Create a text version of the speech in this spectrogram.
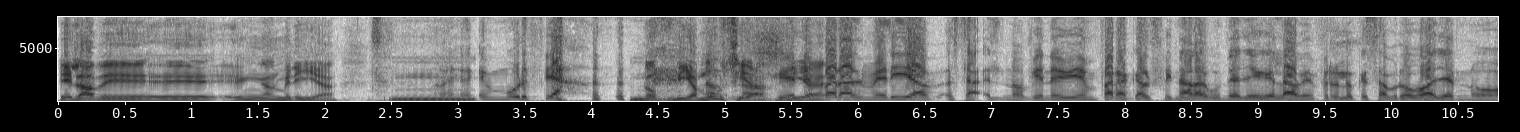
el AVE eh, en Almería. Mm. en Murcia. No, vía Murcia. Nos, viene para Almería, o sea, nos viene bien para que al final algún día llegue el AVE, pero lo que se aprobó ayer no,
